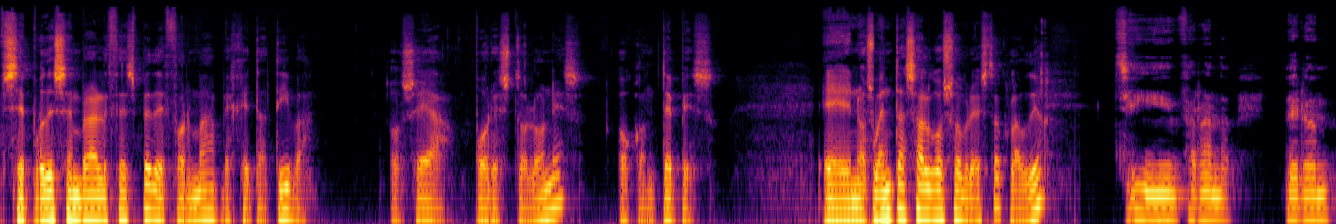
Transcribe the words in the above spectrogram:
se puede sembrar el césped de forma vegetativa, o sea, por estolones o con tepes. Eh, ¿Nos cuentas algo sobre esto, Claudio? Sí, Fernando, pero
